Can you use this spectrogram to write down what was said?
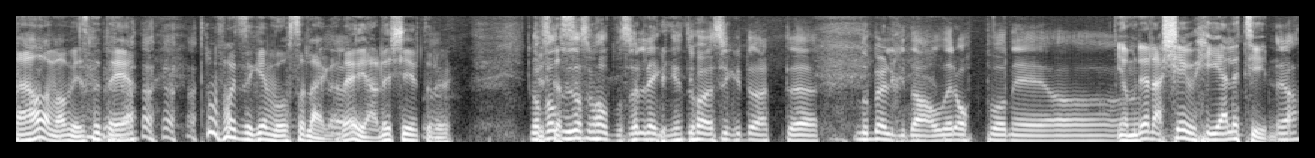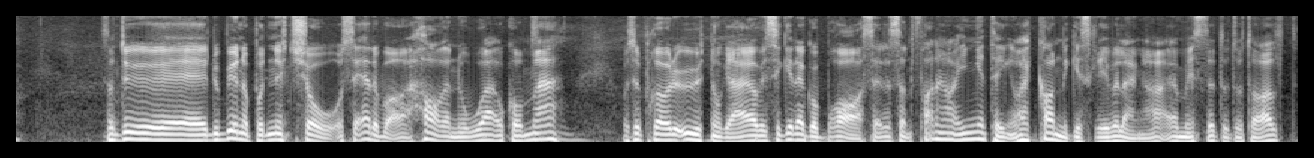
jeg? Har jeg bare mistet det? Jeg tror faktisk ikke jeg er morsom lenger. Det er jævlig kjipt. Du. Hvert skal du som holdt på så lenge. Du har jo sikkert vært uh, noen bølgedaler opp og ned. Og, Ja, men det der skjer jo hele tiden. Ja. Sånn, du, eh, du begynner på et nytt show, og så er det bare Har jeg noe å komme med? Og så prøver du ut noen greier, og hvis ikke det går bra, så er det sånn Faen, jeg har ingenting, og jeg kan ikke skrive lenger. Jeg har mistet det totalt.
